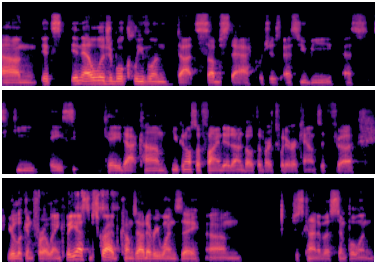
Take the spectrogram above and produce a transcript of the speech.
Um, it's ineligiblecleveland.substack, which is S U B S T A C k.com. You can also find it on both of our Twitter accounts if uh, you're looking for a link. But yeah, subscribe comes out every Wednesday. Um, just kind of a simple and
